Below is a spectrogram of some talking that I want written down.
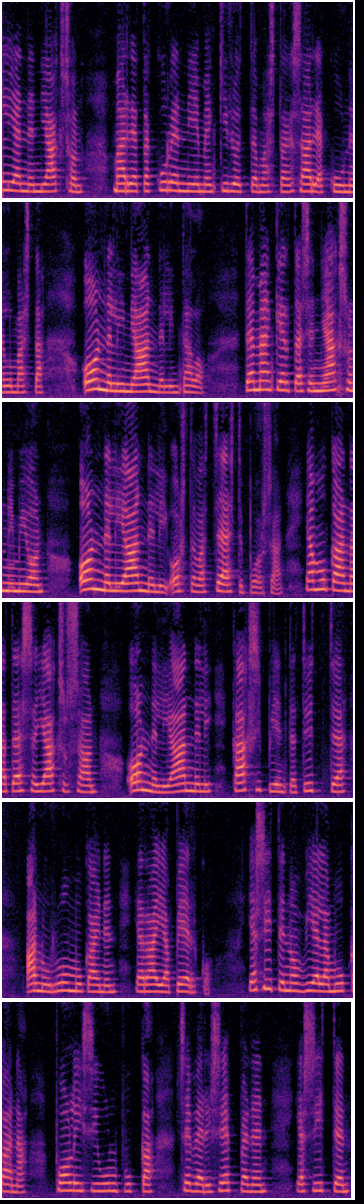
neljännen jakson Marjatta Kurenniemen kirjoittamasta sarjakuunnelmasta Onnelin ja Annelin talo. Tämänkertaisen jakson nimi on Onneli ja Anneli ostavat säästöporsaan. Ja mukana tässä jaksossa on Onneli ja Anneli, kaksi pientä tyttöä, Anu Rummukainen ja Raija Perko. Ja sitten on vielä mukana poliisi Ulpukka, Severi Seppänen ja sitten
